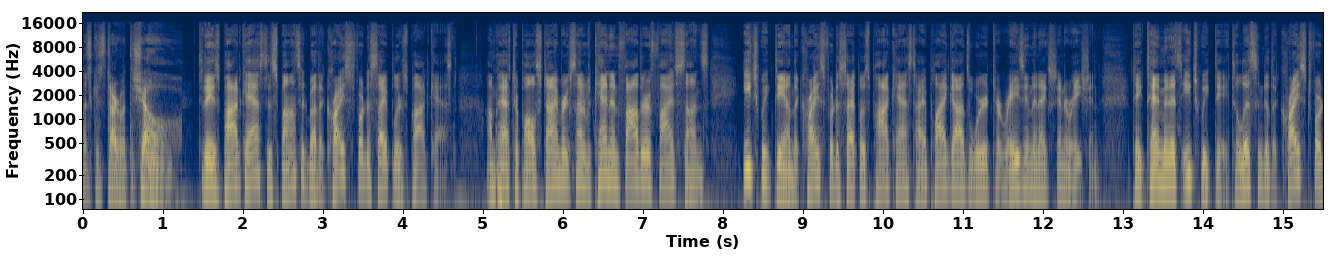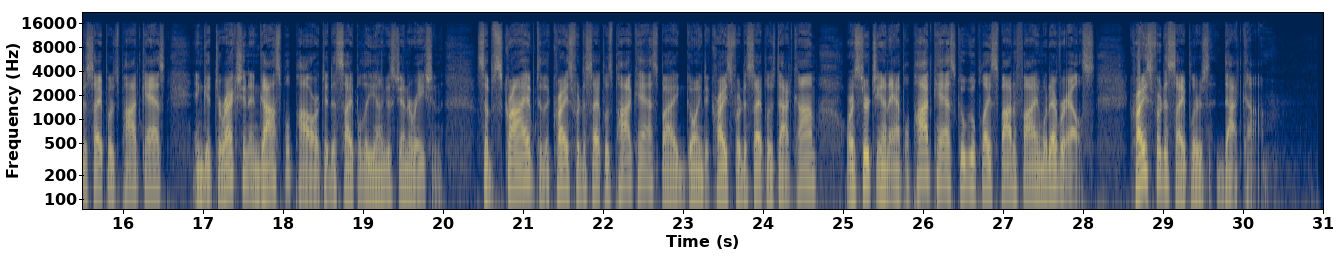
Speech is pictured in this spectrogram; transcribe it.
Let's get started with the show. Today's podcast is sponsored by the Christ for Disciplers podcast. I'm Pastor Paul Steinberg, son of Ken and father of five sons. Each weekday on the Christ for Disciplers podcast, I apply God's word to raising the next generation. Take 10 minutes each weekday to listen to the Christ for Disciplers podcast and get direction and gospel power to disciple the youngest generation. Subscribe to the Christ for Disciplers podcast by going to christfordisciplers.com or searching on Apple Podcasts, Google Play, Spotify, and whatever else. christfordisciplers.com.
